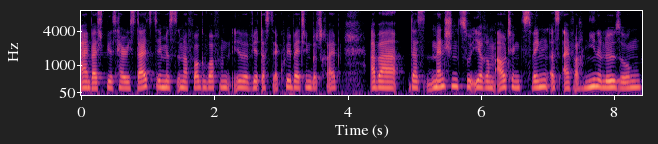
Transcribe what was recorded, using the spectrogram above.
Ein Beispiel ist Harry Styles, dem ist immer vorgeworfen wird, dass der Queerbaiting betreibt. Aber dass Menschen zu ihrem Outing zwingen, ist einfach nie eine Lösung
